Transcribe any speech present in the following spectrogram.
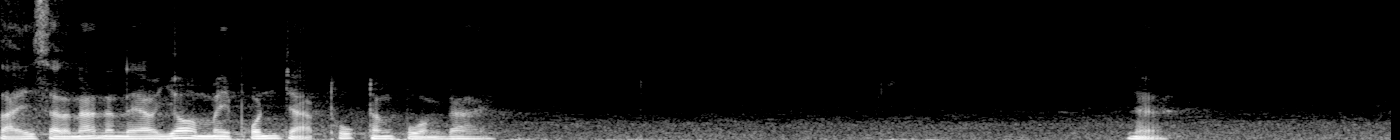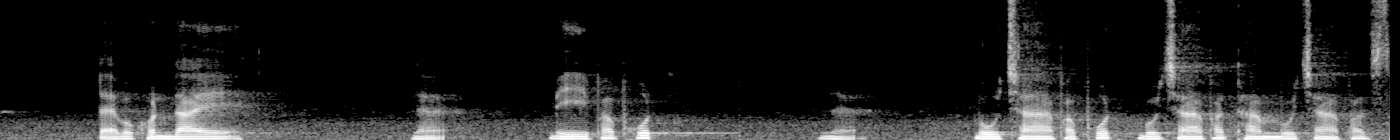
ศัยสารณะนั้นแล้วย่อมไม่พ้นจากทุกข์ทั้งปวงได้นะแต่บุคคลใด นะมีพระพุทธนะบูชาพระพุทธ บูชาพระธรรม บูชาพระส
